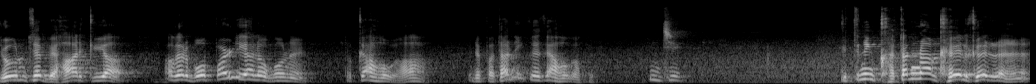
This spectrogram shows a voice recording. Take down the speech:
जो उनसे व्यवहार किया अगर वो पढ़ लिया लोगों ने तो क्या होगा? इन्हें पता नहीं कि क्या होगा फिर। जी। कितनी खतरनाक खेल खेल रहे हैं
